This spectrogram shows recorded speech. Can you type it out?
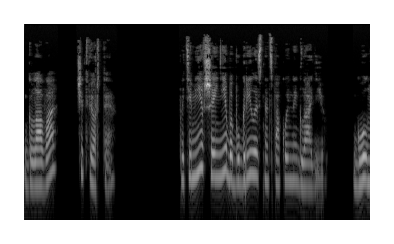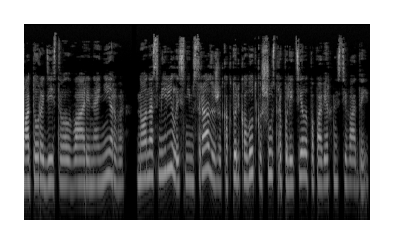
Глава четвертая. Потемневшее небо бугрилось над спокойной гладью. Гул мотора действовал Варе на нервы, но она смирилась с ним сразу же, как только лодка шустро полетела по поверхности воды.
